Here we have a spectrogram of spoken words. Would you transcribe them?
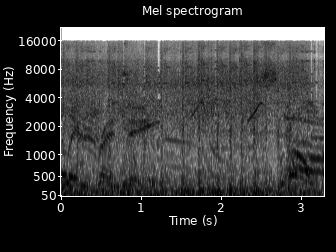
Killing frenzy! Skull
